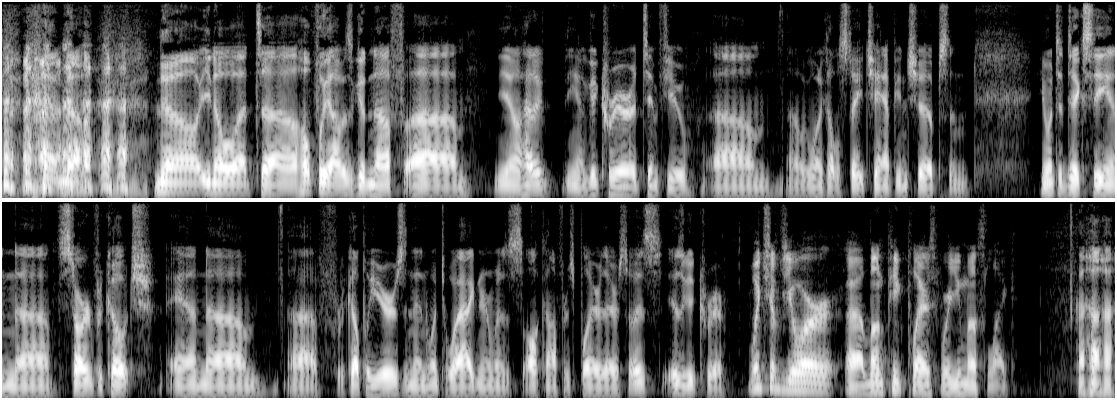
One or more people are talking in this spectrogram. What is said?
no, no. You know what? Uh, hopefully, I was good enough. Um, you know, had a you know good career at Timpview. Um, uh, we won a couple state championships, and he went to Dixie and uh, started for coach and um, uh, for a couple years, and then went to Wagner and was all conference player there. So it was, it was a good career. Which of your uh, Lone Peak players were you most like?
